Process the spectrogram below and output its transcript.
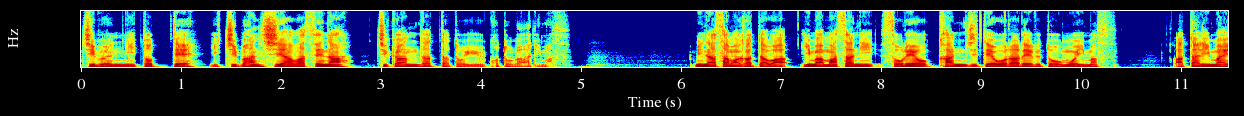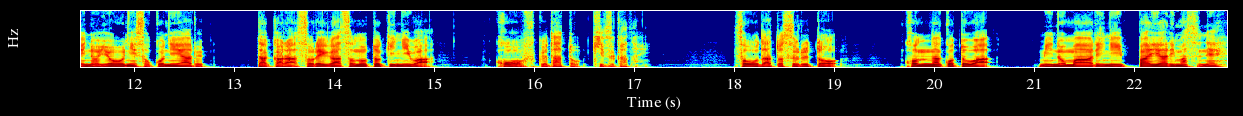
自分にとって一番幸せな時間だったということがあります。皆様方は今まさにそれを感じておられると思います。当たり前のようにそこにあるだからそれがその時には幸福だと気づかない。そうだとすると、こんなことは身の回りにいっぱいありますね。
